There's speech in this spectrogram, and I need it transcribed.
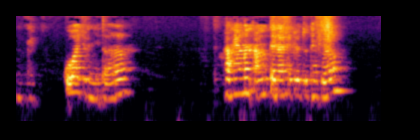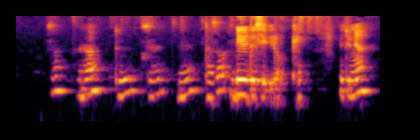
이렇게 꼬아줍니다. 방향은 아무 때나 해줘도 되고요. 하나, 둘, 셋, 넷, 다섯 밀듯이 이렇게 해주면?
